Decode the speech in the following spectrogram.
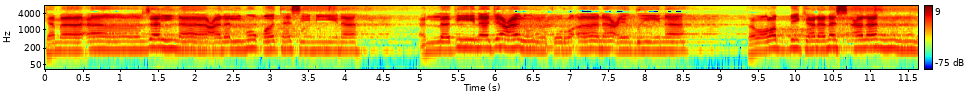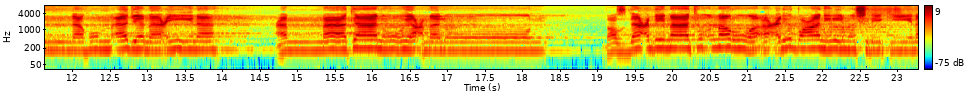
كما أنزلنا على المقتسمين الذين جعلوا القرآن عضينا فوربك لنسألنهم أجمعين عما كانوا يعملون فاصدع بما تؤمر واعرض عن المشركين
